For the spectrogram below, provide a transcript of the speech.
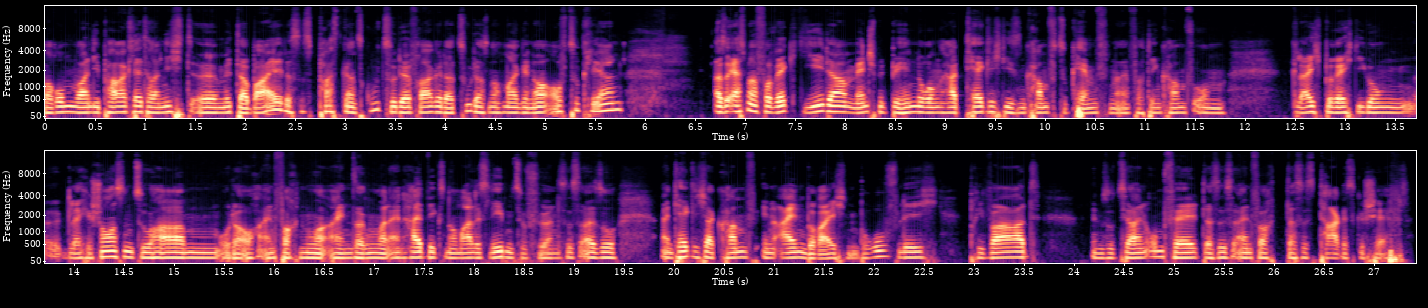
Warum waren die Parakletterer nicht äh, mit dabei? Das ist, passt ganz gut zu der Frage dazu, das nochmal genau aufzuklären. Also erstmal vorweg, jeder Mensch mit Behinderung hat täglich diesen Kampf zu kämpfen, einfach den Kampf um Gleichberechtigung, äh, gleiche Chancen zu haben oder auch einfach nur ein, sagen wir mal, ein halbwegs normales Leben zu führen. Es ist also ein täglicher Kampf in allen Bereichen, beruflich, privat, im sozialen Umfeld. Das ist einfach, das ist Tagesgeschäft.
